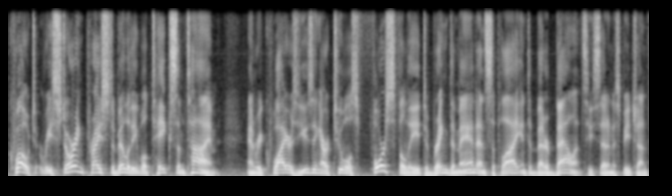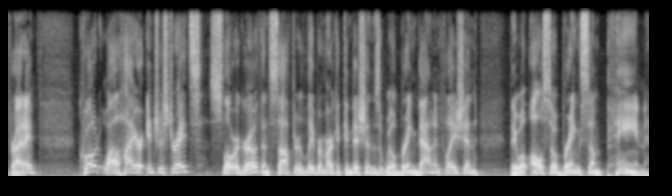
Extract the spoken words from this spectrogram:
Quote, restoring price stability will take some time and requires using our tools forcefully to bring demand and supply into better balance, he said in a speech on Friday. Quote, while higher interest rates, slower growth, and softer labor market conditions will bring down inflation, they will also bring some pain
